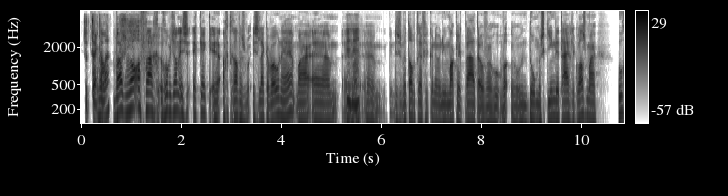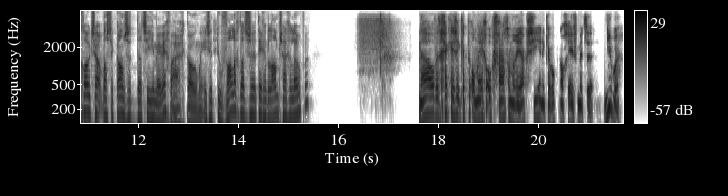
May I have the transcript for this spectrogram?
te tackelen. Waar, waar ik me wel afvraag, Robert-Jan, is... Kijk, achteraf is, is lekker wonen, hè? Maar, ehm, eh, Mhm. ehm, dus wat dat betreft kunnen we nu makkelijk praten over hoe, hoe een domme scheme dit eigenlijk was. Maar hoe groot zou- was de kans dat ze hiermee weg waren gekomen? Is het toevallig dat ze tegen de lamp zijn gelopen? Nou, wat gek is, ik heb Omega ook gevraagd om een reactie. En ik heb ook nog even met de nieuwe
